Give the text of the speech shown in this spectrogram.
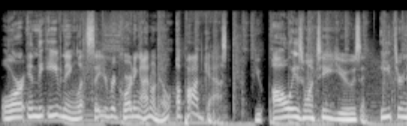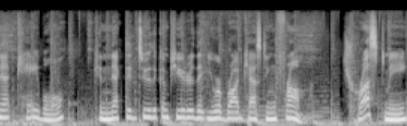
or in the evening, let's say you're recording, I don't know, a podcast, you always want to use an Ethernet cable connected to the computer that you are broadcasting from. Trust me,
